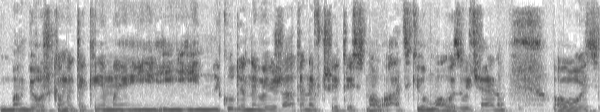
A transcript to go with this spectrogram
бомбьошками такими і, і, і нікуди не виїжджати, не вчитись. Ну адські умови, звичайно. Ось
